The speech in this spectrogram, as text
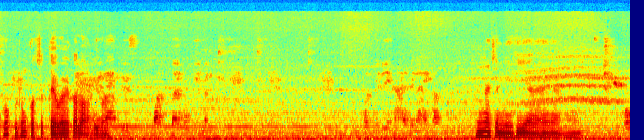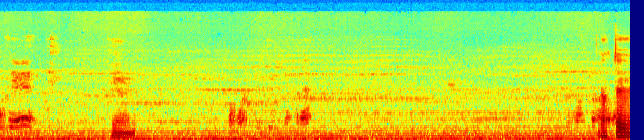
พวกกูต้องกดสเตลไว้ตลอดดีกว่าน่าจะมีที่อะไรให้กันนะโอเค ด็อกเตอร์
